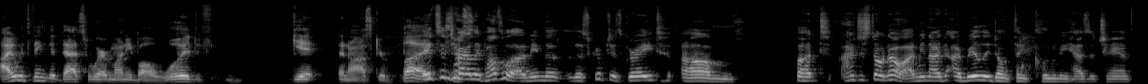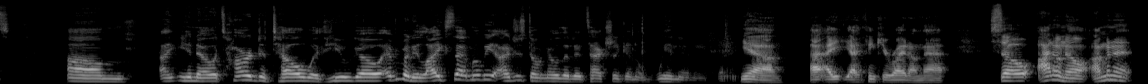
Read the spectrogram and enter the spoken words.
I would think that that's where Moneyball would get an Oscar, but It's entirely possible. I mean, the the script is great, um, but I just don't know. I mean, I, I really don't think Clooney has a chance. Um, I, you know, it's hard to tell with Hugo. Everybody likes that movie. I just don't know that it's actually going to win anything. Yeah, I, I I think you're right on that. So I don't know. I'm gonna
